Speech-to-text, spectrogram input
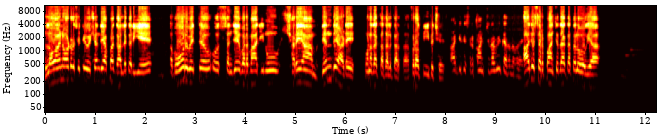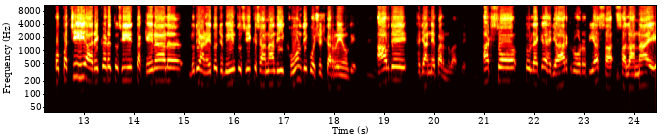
ਲਾਅ ਐਂਡ ਆਰਡਰ ਸਿਚੁਏਸ਼ਨ ਦੀ ਆਪਾਂ ਗੱਲ ਕਰੀਏ ਅਬੋਰ ਵਿੱਚ ਉਹ ਸੰਜੇ ਵਰਮਾ ਜੀ ਨੂੰ ਸ਼ਰੇਆਮ ਦਿਨ ਦਿਹਾੜੇ ਉਹਨਾਂ ਦਾ ਕਤਲ ਕਰਤਾ ਫਰੋਤੀ ਪਿੱਛੇ। ਅੱਜ ਇੱਕ ਸਰਪੰਚ ਦਾ ਵੀ ਕਤਲ ਹੋਇਆ? ਅੱਜ ਸਰਪੰਚ ਦਾ ਕਤਲ ਹੋ ਗਿਆ। ਉਹ 25000 ਏਕੜ ਤੁਸੀਂ ਧੱਕੇ ਨਾਲ ਲੁਧਿਆਣੇ ਤੋਂ ਜ਼ਮੀਨ ਤੁਸੀਂ ਕਿਸਾਨਾਂ ਦੀ ਖੋਹਣ ਦੀ ਕੋਸ਼ਿਸ਼ ਕਰ ਰਹੇ ਹੋਗੇ। ਆਪਦੇ ਖਜ਼ਾਨੇ ਭਰਨ ਵਾਸਤੇ। 800 ਤੋਂ ਲੈ ਕੇ 1000 ਕਰੋੜ ਰੁਪਇਆ ਸਾਲਾਨਾ ਇਹ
